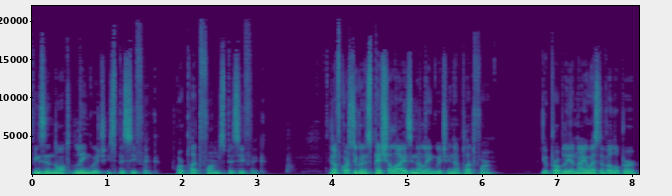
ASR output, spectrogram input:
things that are not language specific or platform specific. And of course, you're going to specialize in a language in a platform. You're probably an iOS developer,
